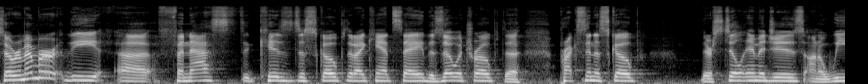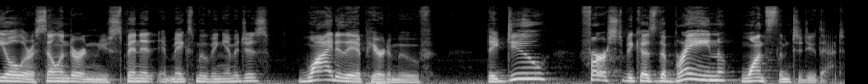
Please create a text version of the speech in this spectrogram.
So remember the uh, phenastiscope that I can't say, the zoetrope, the praxinoscope. They're still images on a wheel or a cylinder, and when you spin it, it makes moving images. Why do they appear to move? They do first because the brain wants them to do that.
